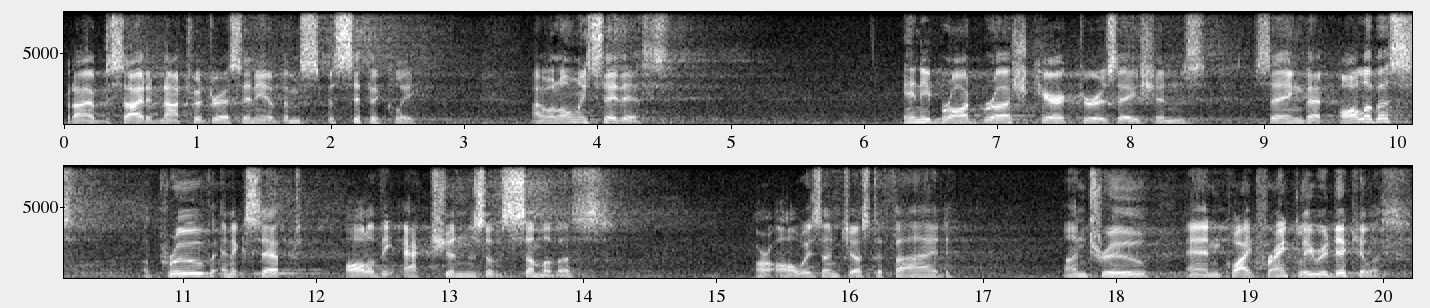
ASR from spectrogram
But I have decided not to address any of them specifically. I will only say this any broad brush characterizations saying that all of us approve and accept all of the actions of some of us are always unjustified, untrue, and quite frankly, ridiculous.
